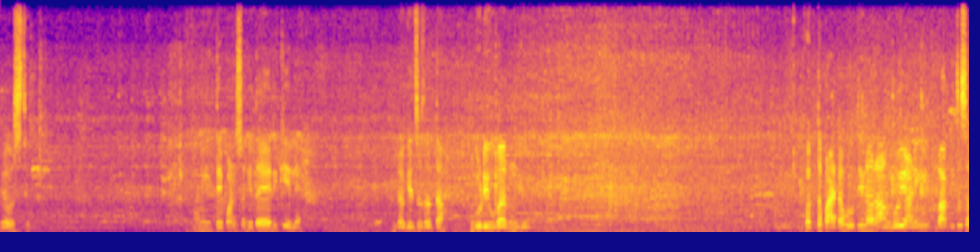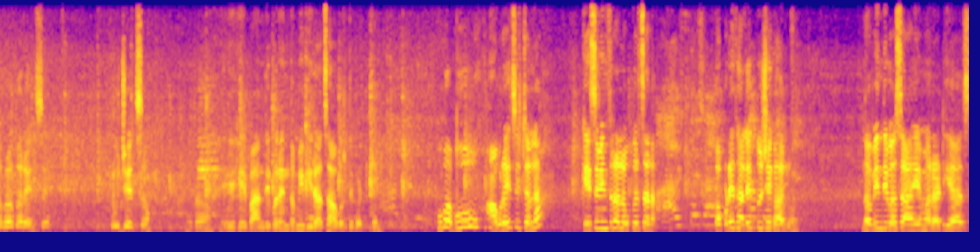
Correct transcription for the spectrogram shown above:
व्यवस्थित. आणि इथे पण सगळी तयारी केली. लगेचच आता गुढी उभारून घेऊ. फक्त पाटा होती ना रांगोळी आणि बाकीचं सगळं करायचं आहे पूजेचं. आता हे हे बांधेपर्यंत मी विराचं आवरते पटकन. हो बाबू आवरायचे चला. केस विंचरा लवकर चला. कपडे झालेत तुझे घालून. नवीन दिवस आहे मराठी आज.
